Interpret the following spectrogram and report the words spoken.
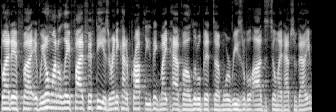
But if uh, if we don't want to lay 550, is there any kind of prop that you think might have a little bit uh, more reasonable odds that still might have some value?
